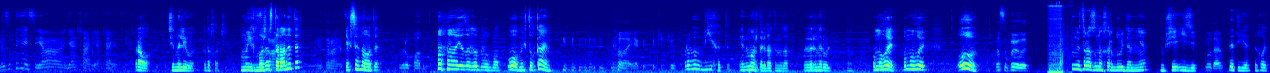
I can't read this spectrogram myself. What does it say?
Не зупиняйся, я. я шарю, я шарю. Право. Чи наліво, куди хочеш. Ми їх можемо Старанити. Не таранить. Як сигналити? Дров падать. Ха-ха, я зажав двох баб. О, ми їх толкаємо. Давай, якось по чуть-чуть. Пробуй об'їхати. Я не можу так дати назад. Виверни руль. Помогли, помогли. О! Нас убили. Ми зразу на харду йдемо, ні? Вообще ізі. Ну да. Де ти є? Заходь.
